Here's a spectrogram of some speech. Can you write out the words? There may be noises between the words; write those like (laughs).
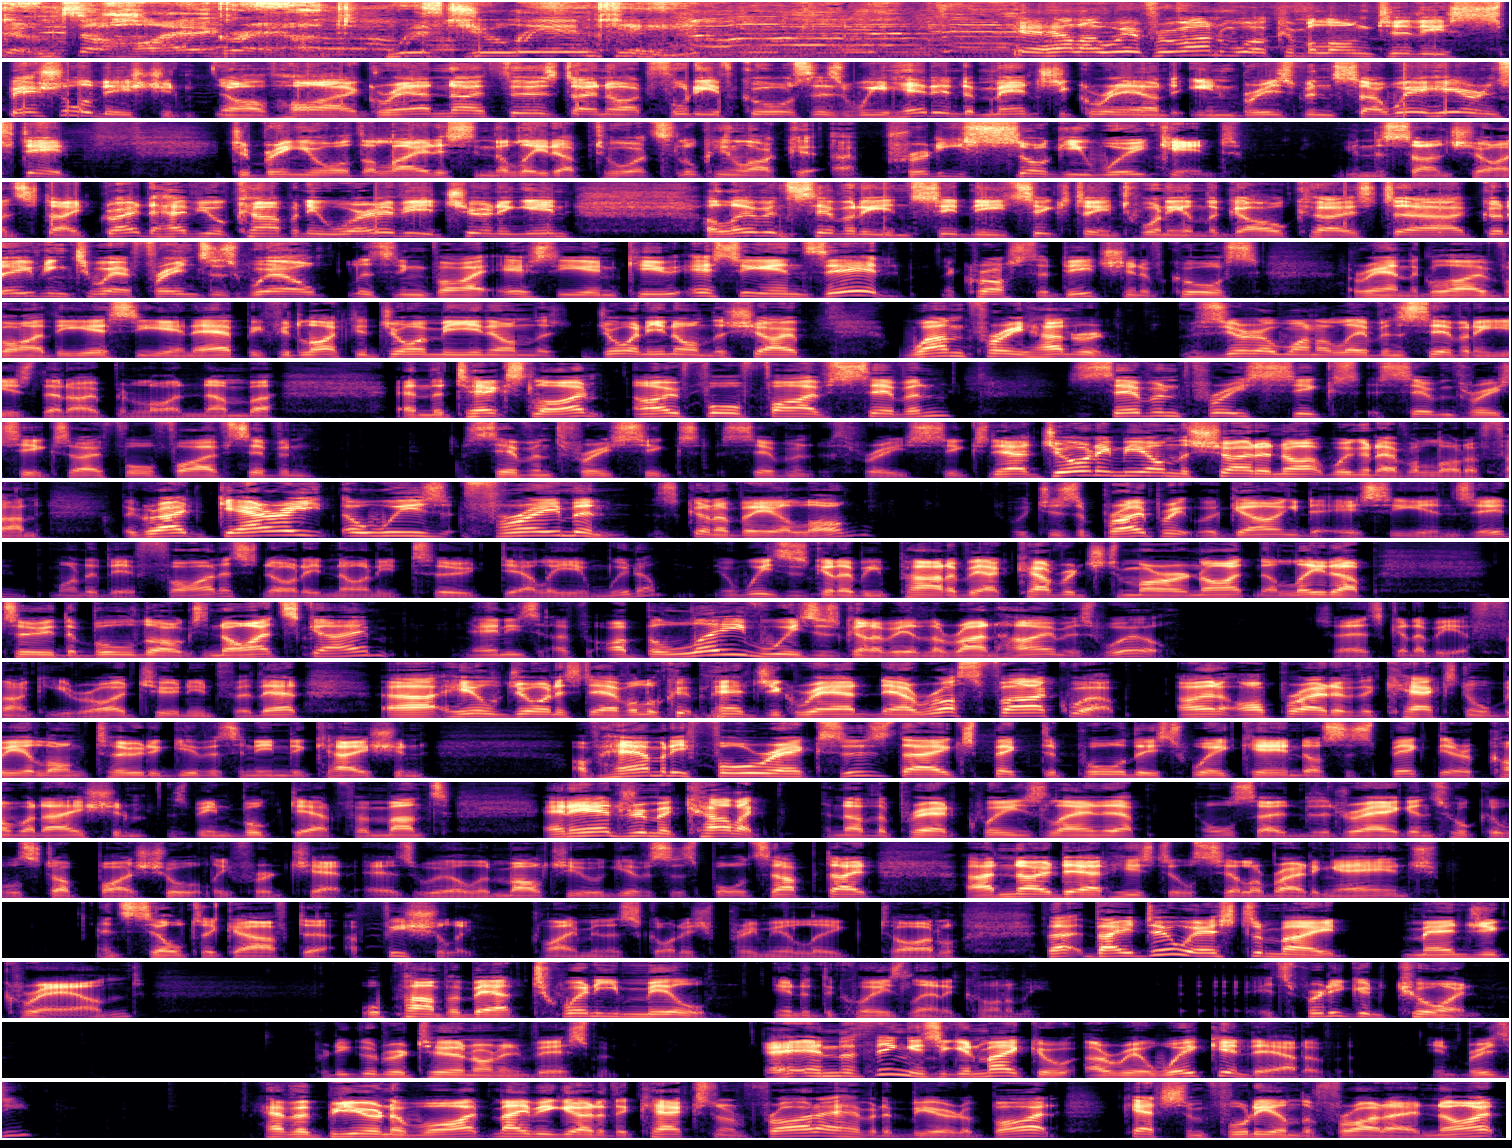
Welcome to Higher Ground with Julian King. Yeah, hello everyone. Welcome along to this special edition of Higher Ground. No Thursday night footy, of course, as we head into Magic Round in Brisbane. So we're here instead to bring you all the latest in the lead up to what's looking like a, a pretty soggy weekend in the Sunshine State. Great to have your company wherever you're tuning in. 1170 in Sydney, 1620 on the Gold Coast. Uh, good evening to our friends as well, listening via SENQ, SENZ across the ditch, and of course around the globe via the SEN app. If you'd like to join me in on the join in on the show, one 011170 is that open line number, and the text line 0457 736 736 0457 736 736. Now, joining me on the show tonight, we're going to have a lot of fun. The great Gary Awiz Freeman is going to be along, which is appropriate. We're going to SENZ, one of their finest, 1992 Dally M winner. Wiz is going to be part of our coverage tomorrow night in the lead up to the Bulldogs Knights game. And he's, I believe Wiz is going to be on the run home as well. So that's going to be a funky ride. Tune in for that. Uh, he'll join us to have a look at Magic Round. Now, Ross Farquhar, owner operator of the Caxton, will be along too to give us an indication of how many 4Xs they expect to pour this weekend. I suspect their accommodation has been booked out for months. And Andrew McCullough, another proud Queenslander, also the Dragons hooker, will stop by shortly for a chat as well. And Mulchi will give us a sports update. Uh, no doubt he's still celebrating Ange and Celtic after officially claiming the Scottish Premier League title. They, they do estimate Magic Round will pump about 20 mil into the Queensland economy. It's pretty good coin, pretty good return on investment. And the thing is, you can make a, a real weekend out of it in Brizzy. Have a beer and a bite, maybe go to the Caxton on Friday, have a beer and a bite, catch some footy on the Friday night,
